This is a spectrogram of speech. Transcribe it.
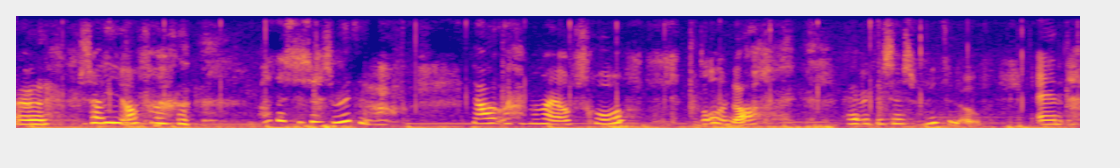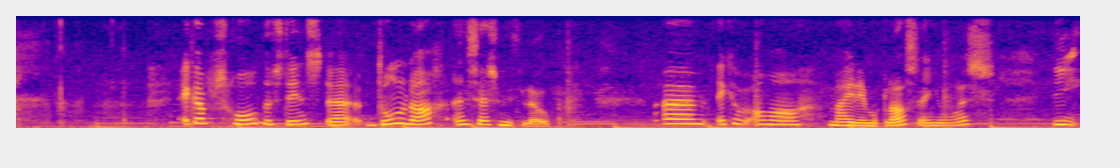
Uh, zou je je afvragen, wat is de 6 minuten loop? Nou, bij mij op school, donderdag, heb ik de 6 minuten loop. En ik heb op school dus dinsdag, uh, donderdag een 6 minuten loop. Um, ik heb allemaal meiden in mijn klas en jongens die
